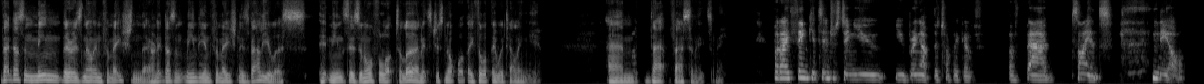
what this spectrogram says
that doesn't mean there is no information there, and it doesn't mean the information is valueless. It means there's an awful lot to learn. It's just not what they thought they were telling you. And that fascinates me. But I think it's interesting you you bring up the topic of of bad science, Neil,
